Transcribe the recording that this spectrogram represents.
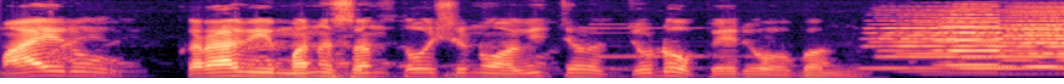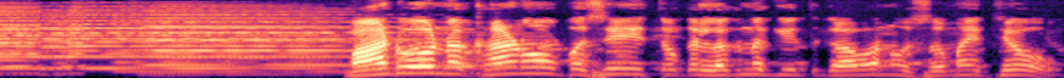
માયરું કરાવી મન સંતોષનો અવિચળ ચૂડો પહેર્યો ભંગ. માંડવો નખાણો પછી તો કે લગ્ન ગીત ગાવાનો સમય થયો.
